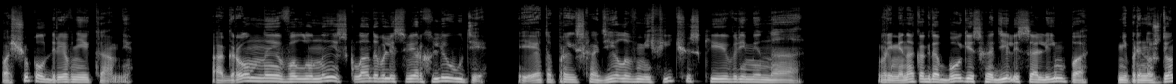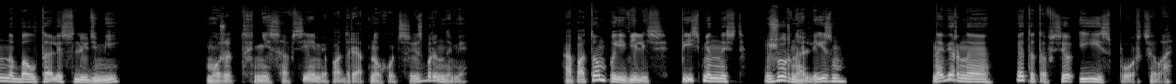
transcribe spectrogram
пощупал древние камни. Огромные валуны складывали сверхлюди, и это происходило в мифические времена. Времена, когда боги сходили с Олимпа, непринужденно болтали с людьми. Может, не со всеми подряд, но хоть с избранными. А потом появились письменность, журнализм. Наверное, это-то все и испортило.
